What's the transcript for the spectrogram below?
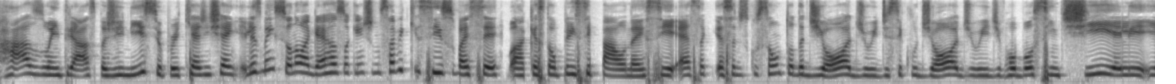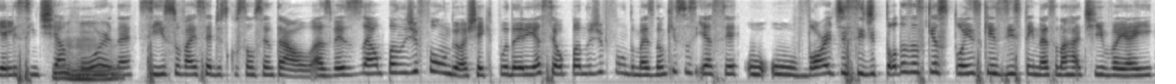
raso, entre aspas, de início, porque a gente. Eles mencionam a guerra, só que a gente não sabe que, se isso vai ser a questão principal, né? Se essa, essa discussão toda de ódio e de ciclo de ódio e de robô sentir ele, e ele sentir amor, né? Se isso vai ser a discussão central. Às vezes é um pano de fundo. Eu achei que poderia ser o pano de fundo, mas não que isso ia ser o, o vórtice de todas as questões que existem nessa narrativa. E aí,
